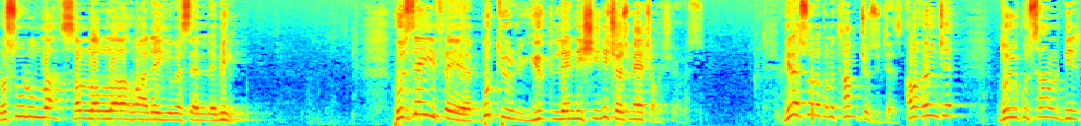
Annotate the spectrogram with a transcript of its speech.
Resulullah sallallahu aleyhi ve sellemin Huzeyfe'ye bu tür yüklenişini çözmeye çalışıyoruz. Biraz sonra bunu tam çözeceğiz. Ama önce duygusal bir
